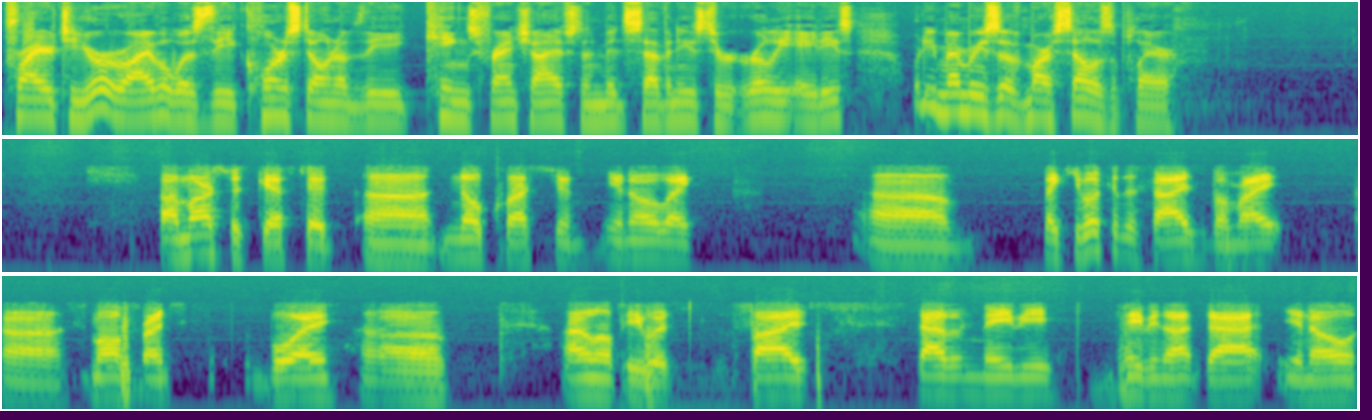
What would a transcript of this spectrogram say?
prior to your arrival, was the cornerstone of the Kings franchise in the mid '70s to early '80s. What are your memories of Marcel as a player? Uh, Mars was gifted, uh, no question. You know, like, um, like you look at the size of him, right? Uh, small French boy. Uh, I don't know if he was five, seven, maybe, maybe not that. You know,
